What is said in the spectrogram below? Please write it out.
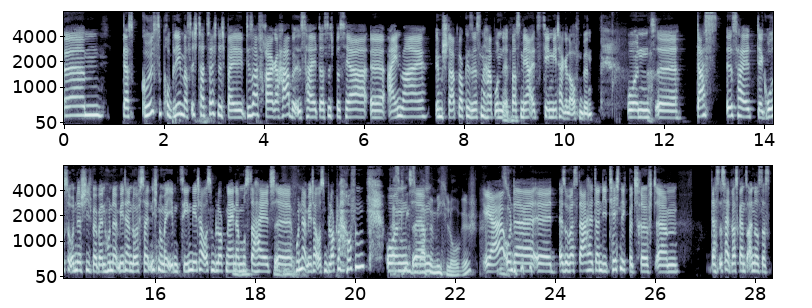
Ähm, das größte Problem, was ich tatsächlich bei dieser Frage habe, ist halt, dass ich bisher äh, einmal im Startblock gesessen habe und etwas mehr als zehn Meter gelaufen bin. Und äh, das ist halt der große Unterschied, weil bei den 100 Metern läufst du halt nicht nur mal eben 10 Meter aus dem Block, nein, da musst du halt äh, 100 Meter aus dem Block laufen. Und, Das klingt sogar ähm, für mich logisch. ja, und da, äh, also was da halt dann die Technik betrifft, ähm, das ist halt was ganz anderes. Das,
